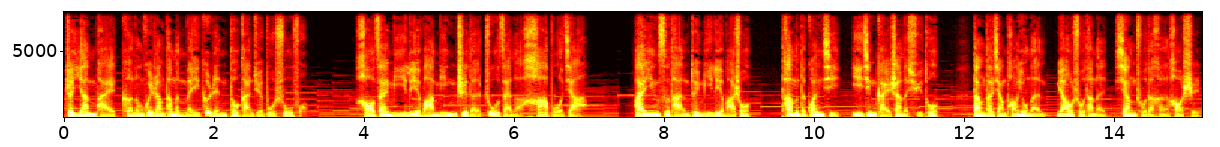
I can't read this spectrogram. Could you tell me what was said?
这一安排可能会让他们每个人都感觉不舒服。好在米列娃明智地住在了哈勃家。爱因斯坦对米列娃说：“他们的关系已经改善了许多。”当他向朋友们描述他们相处得很好时，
